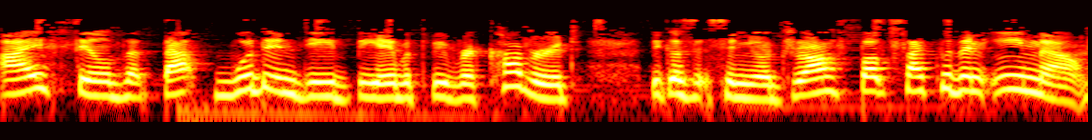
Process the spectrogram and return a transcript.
I feel that that would indeed be able to be recovered because it's in your draft box like with an email.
